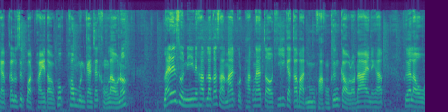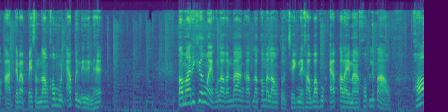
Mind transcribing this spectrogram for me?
ครับก็รู้สึกปลอดภัยต่อพวกข้อมูลการแชทของเราเนาะและในส่วนนี้นะครับเราก็สามารถกดพักหน้าจอที่กากบาทมุมขวาของเครื่องเก่าเราได้นะครับเพื่อเราอาจจะแบบไปสำรองข้อมูลแอปอื่นๆนะฮะต่อมาที่เครื่องใหม่ของเรากันบ้างครับเราก็มาลองตรวจเช็คนะครับว่าพวกแอปอะไรมาครบหรือเปล่า เพราะ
